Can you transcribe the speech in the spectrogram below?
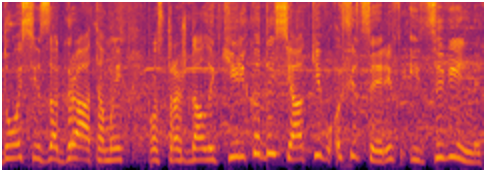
досі за ґратами. Постраждали кілька десятків офіцерів і цивільних.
